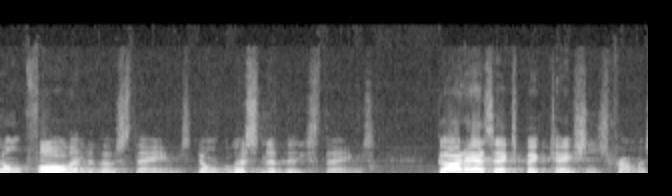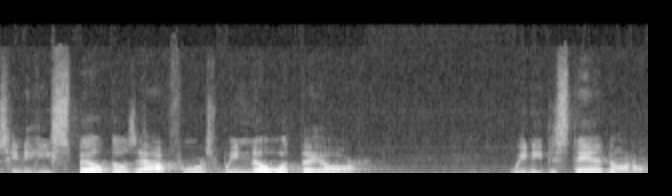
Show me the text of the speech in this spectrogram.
Don't fall into those things. Don't listen to these things. God has expectations from us, and He spelled those out for us. We know what they are. We need to stand on them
